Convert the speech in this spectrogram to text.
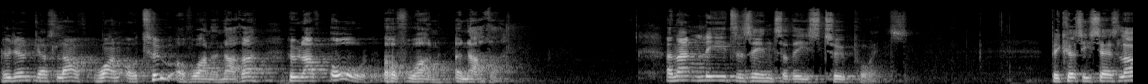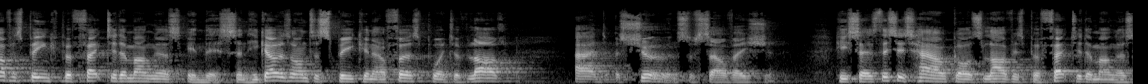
Who don't just love one or two of one another, who love all of one another. And that leads us into these two points. Because he says, Love has been perfected among us in this. And he goes on to speak in our first point of love and assurance of salvation he says, This is how God's love is perfected among us,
